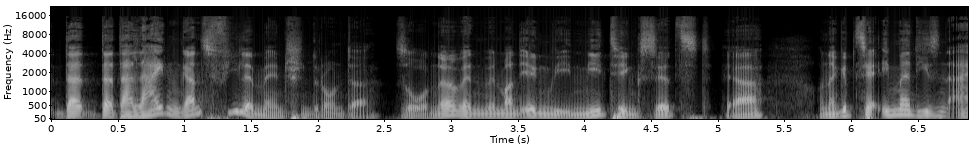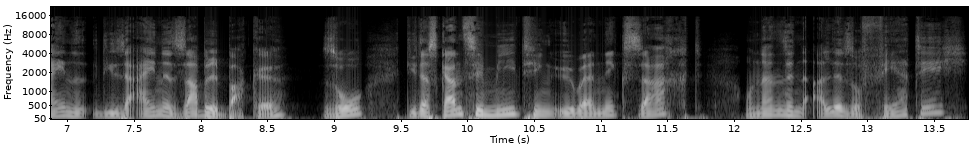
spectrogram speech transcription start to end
da, da, da, leiden ganz viele Menschen drunter. So, ne? Wenn, wenn man irgendwie in Meetings sitzt, ja. Und dann gibt es ja immer diesen ein, diese eine Sabbelbacke, so, die das ganze Meeting über nichts sagt und dann sind alle so fertig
